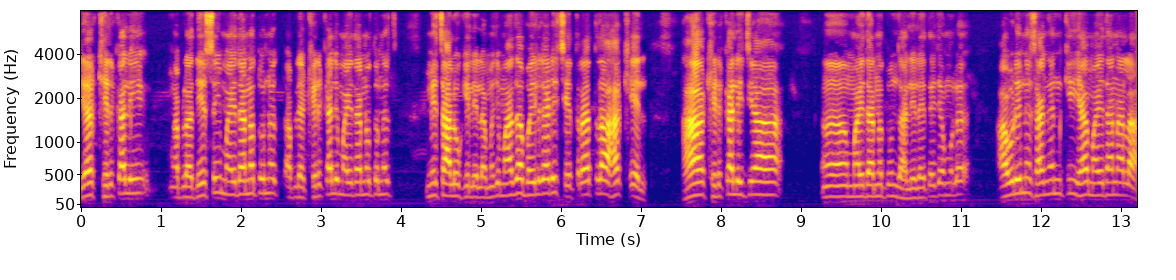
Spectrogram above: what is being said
या खिरकाली आपला देसाई मैदानातूनच आपल्या खिरकाली मैदानातूनच मी चालू केलेला म्हणजे माझा बैलगाडी क्षेत्रातला हा खेळ हा खिडकालीच्या मैदानातून झालेला आहे. त्याच्यामुळं आवडीने सांगेन की ह्या मैदानाला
